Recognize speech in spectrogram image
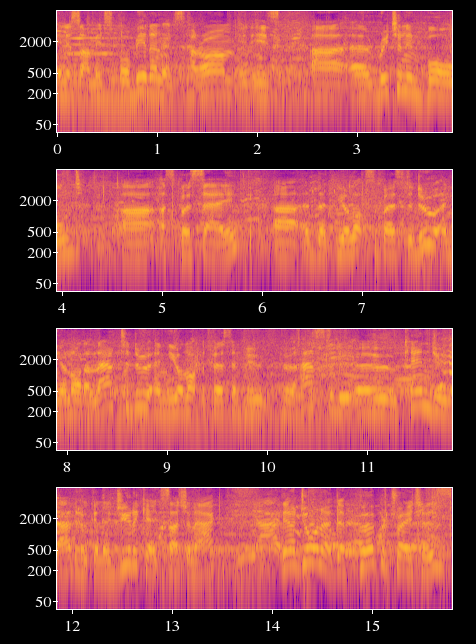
in Islam. It's forbidden, it's haram, it is uh, written in bold, as per se, uh, that you're not supposed to do and you're not allowed to do, and you're not the person who, who has to do, uh, who can do that, who can adjudicate such an act. They're doing it, they're perpetrators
